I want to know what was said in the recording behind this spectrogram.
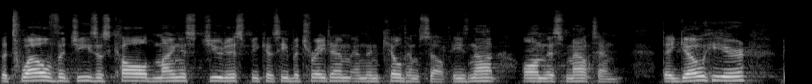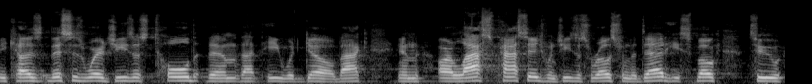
the 12 that Jesus called minus Judas because he betrayed him and then killed himself. He's not on this mountain. They go here because this is where Jesus told them that he would go. Back in our last passage, when Jesus rose from the dead, he spoke to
